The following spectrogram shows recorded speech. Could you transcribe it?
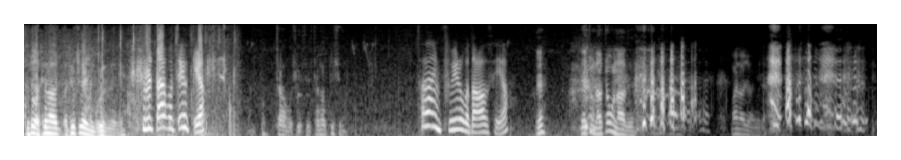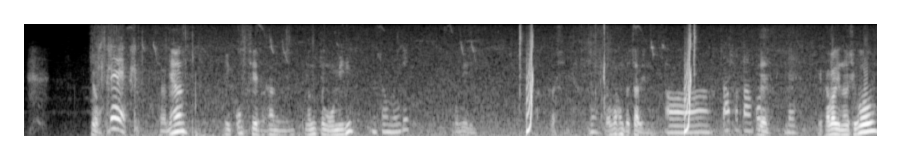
구도가 어떻게 나 어떻게 찍어야 되는지 모르겠는데 귤 따고 찍을게요. 잡아보시겠어요? 장갑 끼시고 사장님 브이로그 나와주세요. 예? 예, 좀 나, 조금 나와도 돼요 많이 나오지 말고 네. 그러면 이 꼭지에서 한 0.5mm? 2.5mm? 5mm 그렇습니다 너무 한번 더 짜야 됩니다 어 따고 따고. 네. 네. 이 가방에 넣으시고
